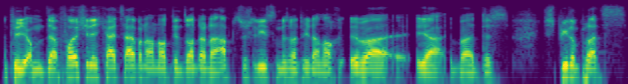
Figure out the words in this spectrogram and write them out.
natürlich, um der Vollständigkeit halber auch noch den Sonntag dann abzuschließen, müssen wir natürlich dann auch über, äh, ja, über das Spiel um Platz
